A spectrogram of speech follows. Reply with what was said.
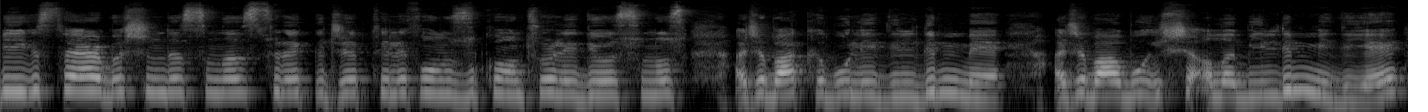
bilgisayar başındasınız, sürekli cep telefonunuzu kontrol ediyorsunuz. Acaba kabul edildim mi? Acaba bu işi alabildim mi diye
